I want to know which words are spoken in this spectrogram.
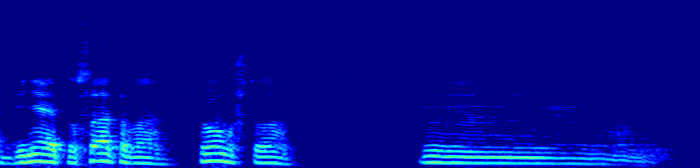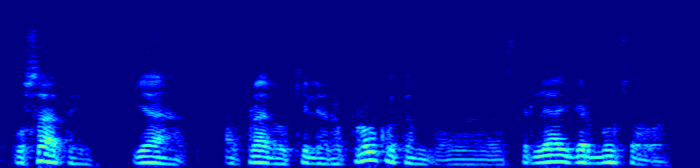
обвиняет Усатого в том, что усатый, я отправил киллера Проку там э, стрелять Горбунцова.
